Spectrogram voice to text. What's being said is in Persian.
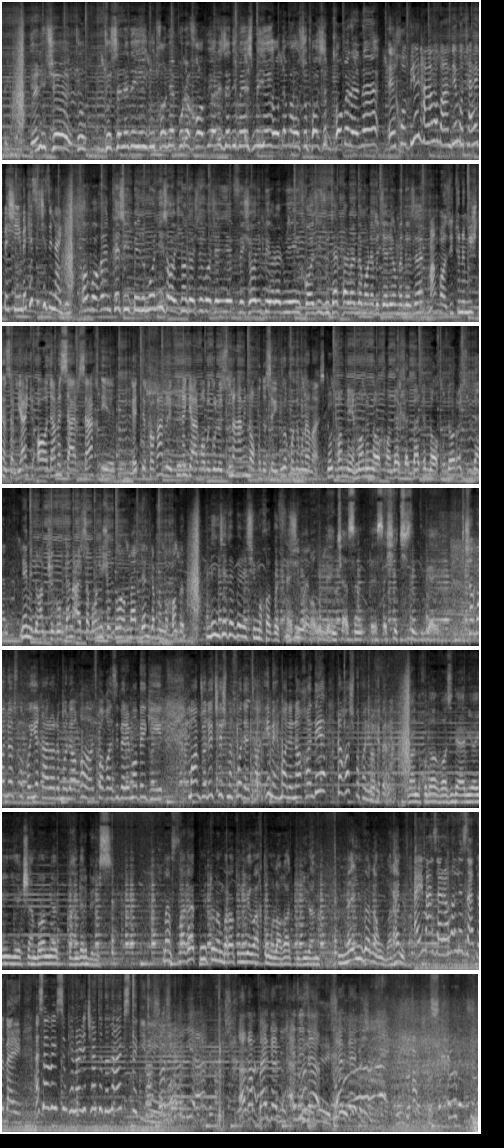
یعنی چه؟ تو تو سند یه رودخانه پر خاویار زدی به اسم یه آدم آسو پاس تا بره نه؟ خب بیاین همه ما با هم دیگه متحد بشیم. به کسی چیزی نگیم. آه، واقعا کسی بین ما نیست آشنا داشته باشه یه فشاری بیاره روی این قاضی زودتر پرونده مانه به جریان بندازه؟ من قاضیتون رو می‌شناسم. یک آدم سرسختیه. اتفاقا رفیق گرماب گلستون همین ناخدا سیدو خودمونم هست. دو تا مهمان ناخوانده خدمت ناخدا رسیدن. نمی‌دونم چه گفتن عصبانی شد گفت من لنگم می‌خوام به لینجت بره چی می‌خواد بفروشی؟ اون لنچ اصلا قصهش یه چیز دیگه شما لطف یه قرار ملاقات با قاضی بره ما بگیر. ما هم جلوی چشم خودتان این مهمان ناخوانده رهاش بکنیم که بره. بند خدا قاضی دریایی یک شنبه میاد بندر بریس من فقط می‌تونم براتون یه وقت ملاقات بگیرم نه این ور نه اون ور. همین فقط. ای منظره ها لذت ببرین. اصلا ویسیم کنار یه چهار تا دونه عکس بگیریم. آقا برگردین عزیزم. برگردین.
